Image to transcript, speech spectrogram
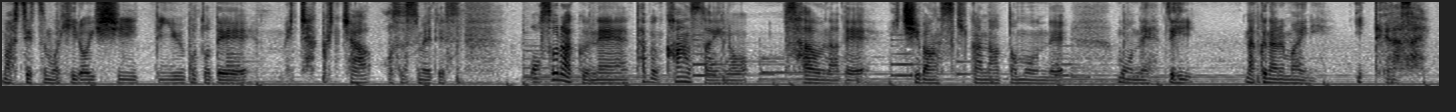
まあ施設も広いしっていうことでめちゃくちゃおすすめです。おそらくね多分関西のサウナで一番好きかなと思うんでもうね是非なくなる前に行ってください。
